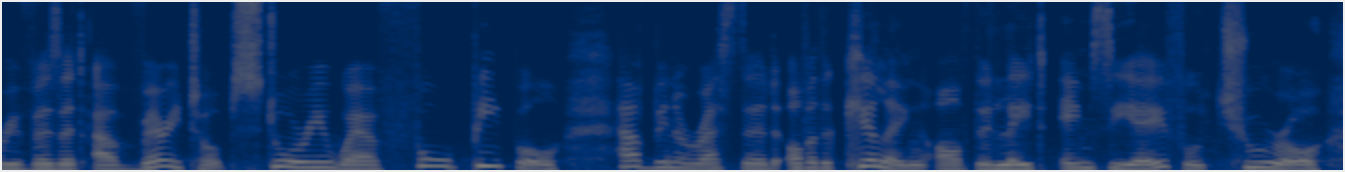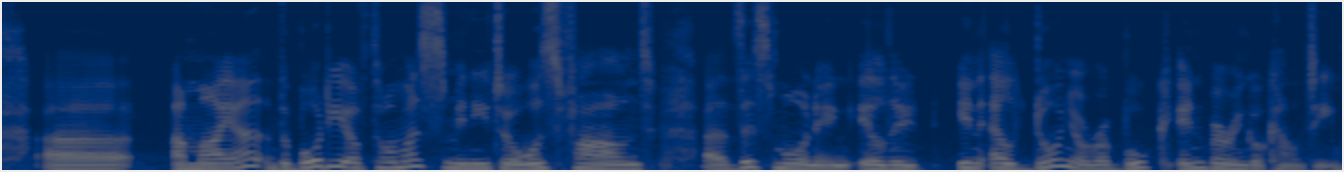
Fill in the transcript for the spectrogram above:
revisit a very top story where four people have been arrested over the killing of the late MCA for Churo. Uh, Amaya, the body of Thomas Minito was found uh, this morning in Ol Donyo Sabuk in Baringo County.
